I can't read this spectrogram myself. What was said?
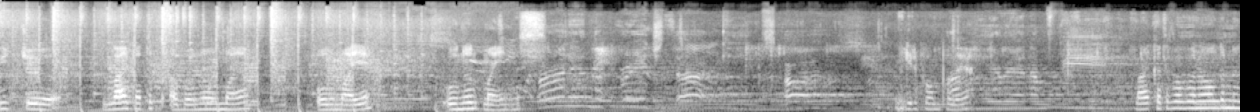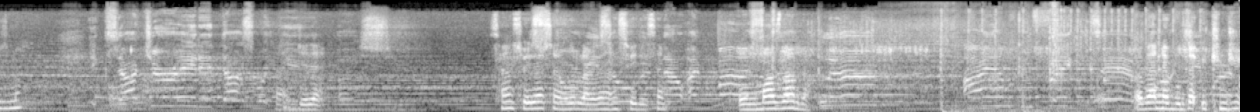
videoyu like atıp abone olmaya olmayı unutmayınız. Gir pompalaya. Like atıp abone oldunuz mu? Bence de. Sen söylersen olurlar ben söylesem olmazlar da. O ben de burada üçüncü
